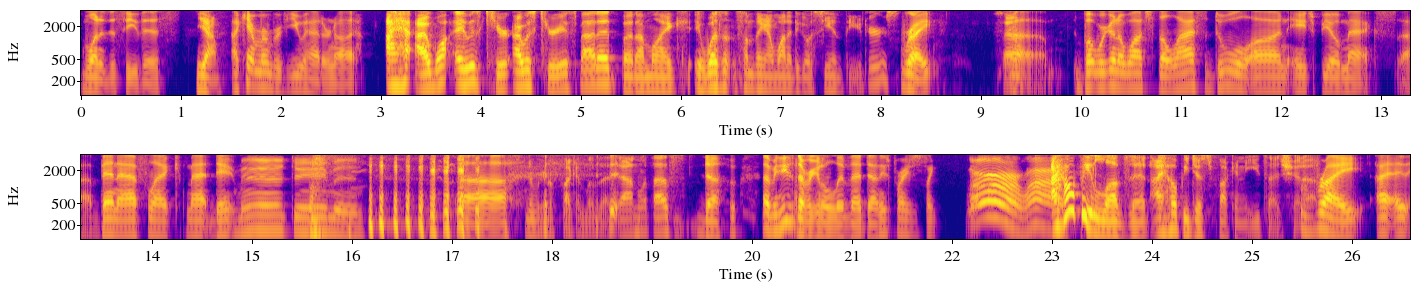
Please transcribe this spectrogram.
wanted to see this. Yeah. I can't remember if you had or not. I I wa- it was cur- I was curious about it, but I'm like it wasn't something I wanted to go see in theaters. Right. So Um, but we're gonna watch the last duel on HBO Max. Uh, ben Affleck, Matt, da- Matt Damon. uh, He's never gonna fucking live that down with us. no, I mean he's never gonna live that down. He's probably just like, "Arr, I hope he loves it. I hope he just fucking eats that shit up. Right. I, I,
